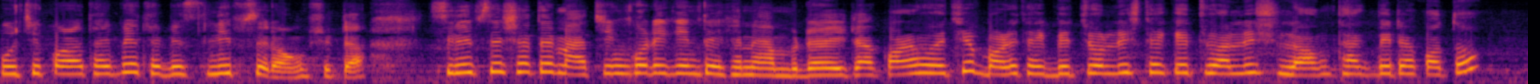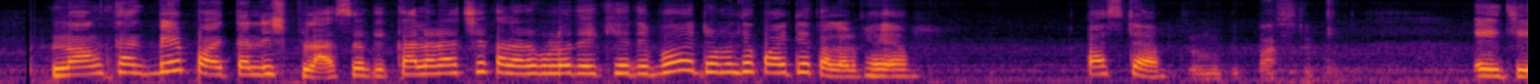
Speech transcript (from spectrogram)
কুচি করা থাকবে। থাকবে স্লিপসের অংশটা। স্লিপসের সাথে ম্যাচিং করে কিন্তু এখানে এমব্রয়ডারিটা করা হয়েছে। বড় থাকবে চল্লিশ থেকে চুয়াল্লিশ। লং থাকবে এটা কত? লং থাকবে পঁয়তাল্লিশ প্লাস ওকে কালার আছে কালারগুলো দেখিয়ে দেবো। এটার মধ্যে কয়টা কালার ভাইয়া? পাঁচটা? এই যে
